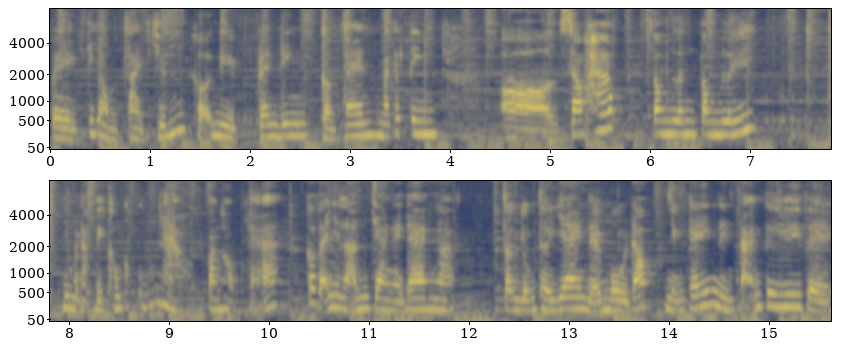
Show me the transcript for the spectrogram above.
về cái dòng tài chính, khởi nghiệp, branding, content, marketing, Ờ, uh, self-help, tâm linh, tâm lý. Nhưng mà đặc biệt không có cuốn nào văn học cả. Có vẻ như là anh chàng này đang uh, tận dụng thời gian để bồi đắp những cái nền tảng tư duy về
